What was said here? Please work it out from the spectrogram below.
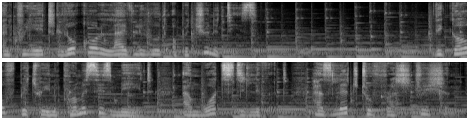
and create local livelihood opportunities. The gulf between promises made and what's delivered has led to frustration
